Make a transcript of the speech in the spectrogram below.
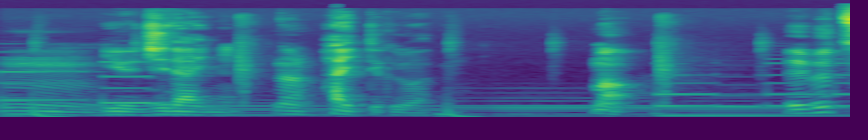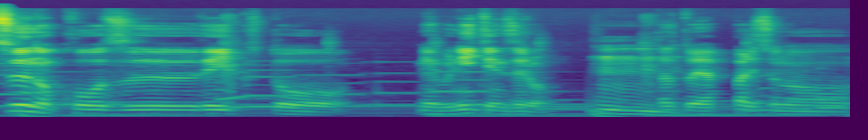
うんと。いう時代にな。入ってくるわけ。まあ、Web2 の構図でいくと、Web2.0 うんだとやっぱりその、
